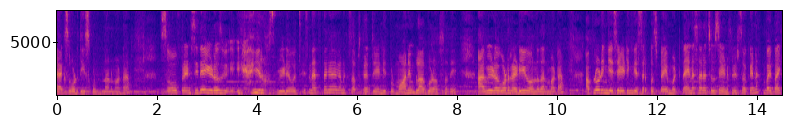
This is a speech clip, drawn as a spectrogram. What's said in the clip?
ట్యాక్స్ కూడా తీసుకుంటున్నాను అనమాట సో ఫ్రెండ్స్ ఇదే ఈరోజు ఈరోజు వీడియో వచ్చేసి నచ్చితే కనుక సబ్స్క్రైబ్ చేయండి. ఇప్పుడు మార్నింగ్ బ్లాగ్ కూడా వస్తుంది. ఆ వీడియో కూడా రెడీగా ఉన్నదనమాట అప్లోడింగ్ చేసి ఎడిటింగ్ చేస్తారు కొంచెం టైం పడుతుంది అయినా సరే చూసేయండి ఫ్రెండ్స్ ఓకేనా? బై బాయ్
